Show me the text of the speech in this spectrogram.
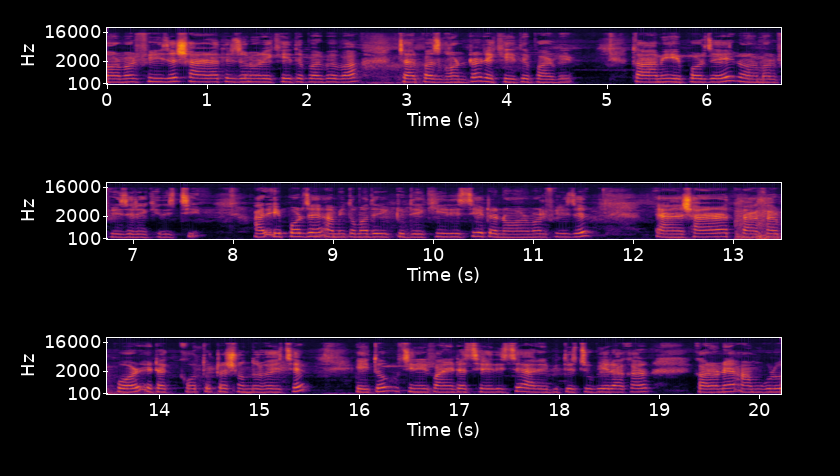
নর্মাল ফ্রিজে সারা রাতের জন্য রেখে দিতে পারবে বা চার পাঁচ ঘণ্টা রেখে দিতে পারবে। তা আমি এ পর্যায়ে নর্মাল ফ্রিজে রেখে দিচ্ছি। আর এ পর্যায়ে আমি তোমাদের একটু দেখিয়ে দিচ্ছি, এটা নর্মাল ফ্রিজে সারা রাত রাখার পর এটা কতটা সুন্দর হয়েছে। এই তো চিনির পানিটা ছেড়ে দিচ্ছে আর এর ভিতরে চুবিয়ে রাখার কারণে আমগুলো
